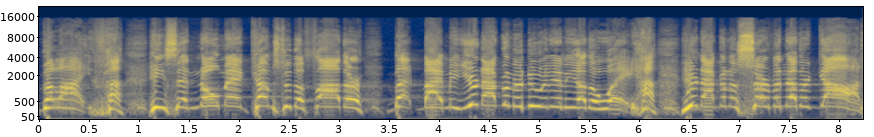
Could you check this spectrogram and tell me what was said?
the life. He said, No man comes to the Father but by me. You're not going to do it any other way. You're not going to serve another God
